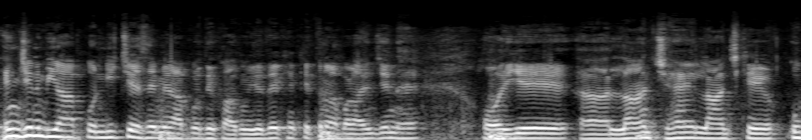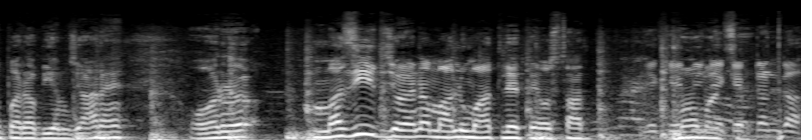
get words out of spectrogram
इंजन भी आपको नीचे से मैं आपको दिखा दूँ। ये देखें कितना बड़ा इंजन है और ये लॉन्च है लॉन्च के ऊपर अभी हम जा रहे हैं और मज़ीद जो है ना मालूम लेते हैं उस्ताद मोहम्मद कैप्टन का।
